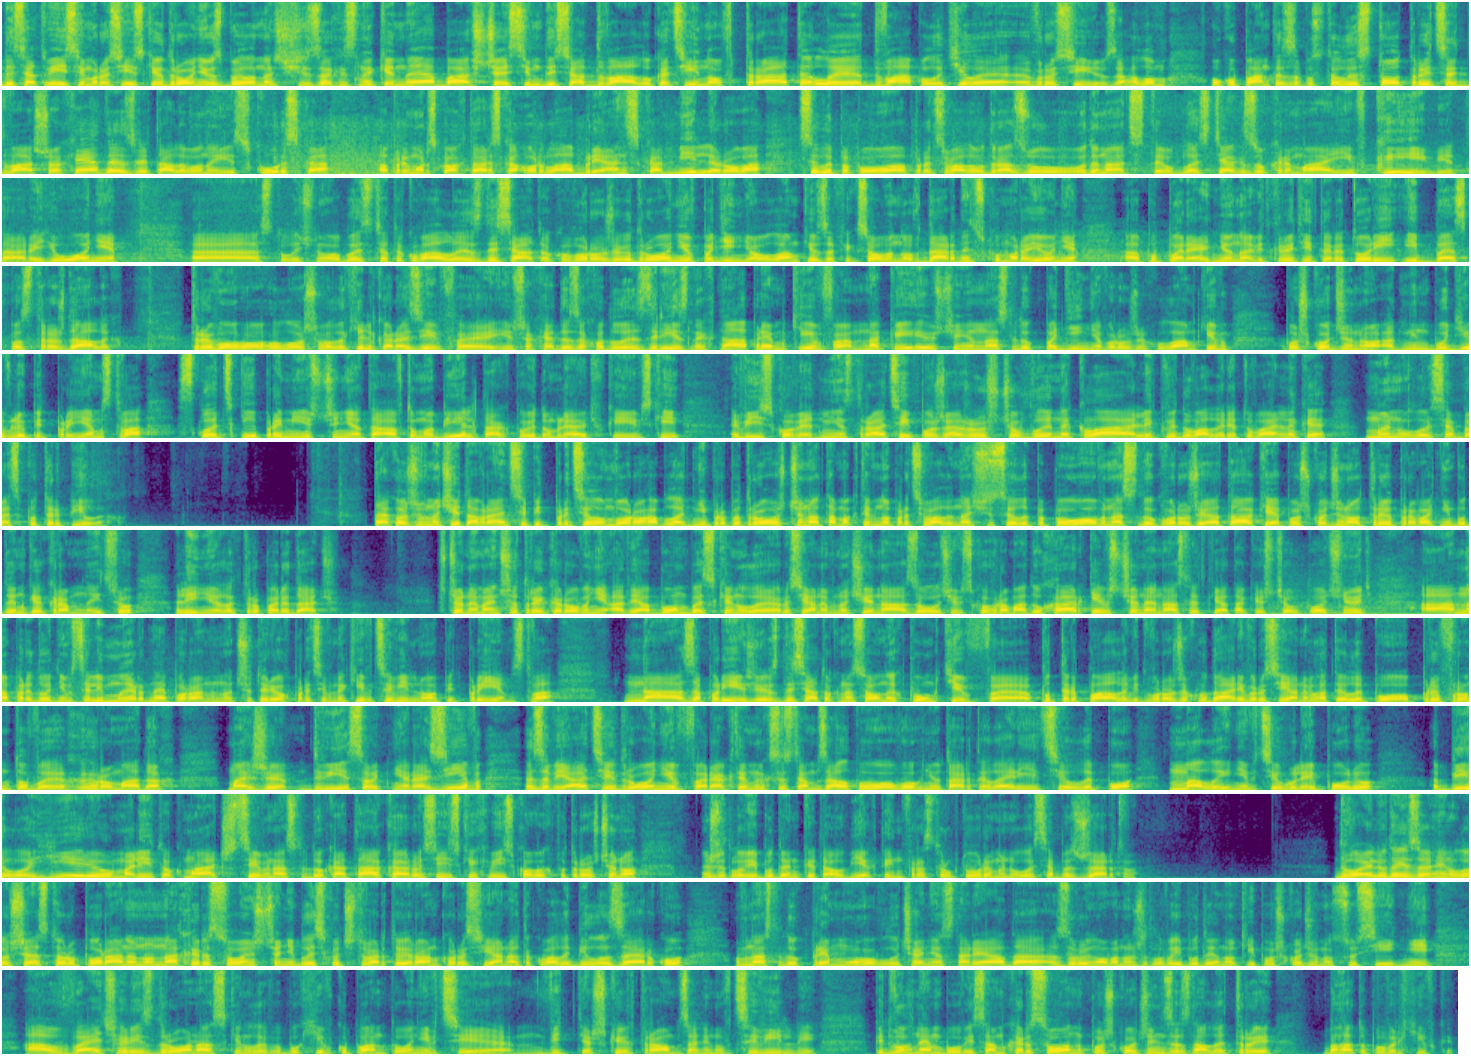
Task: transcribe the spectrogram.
58 російських дронів збили наші захисники неба. Ще 72 локаційно втратили. Два полетіли в Росію. Загалом окупанти запустили 132 шахеди. Злітали вони із Курська, Приморсько-Ахтарська, Орла, Брянська, Міллерова. Сили ППО працювали одразу в 11 областях, зокрема і в Києві та регіоні. Е, Столичну область атакували з десяток ворожих дронів. Падіння уламків зафіксовано в Дарницькому районі, попередньо на відкритій території і без постраждалих. Тривогу оголошували кілька разів, е, і шахеди заходили з різних напрямків. Е, На Київщині внаслідок падіння ворожих уламків пошкоджено адмінбудівлю підприємства, складські приміщення та автомобіль. Так повідомляють в Київській військовій адміністрації. Пожежу, що виникла, ліквідували рятувальники, минулося без потерпілих. Також вночі та вранці під прицілом ворога була Дніпропетровщина. Там активно працювали наші сили ППО. Внаслідок ворожої атаки пошкоджено три приватні будинки, крамницю, лінію електропередач. Щонайменше три керовані авіабомби скинули росіяни вночі на Золочівську громаду Харківщини. Наслідки атаки ще уточнюють. А напередодні в селі Мирне поранено чотирьох працівників цивільного підприємства. На Запоріжжі з десяток населених пунктів е, потерпали від ворожих ударів. Росіяни вгатили по прифронтових громадах майже дві сотні разів. З авіації, дронів, реактивних систем залпового вогню та артилерії цілили по Малинівці, Гуляйполю, Білогір'ю, Малій Токмачці. Внаслідок атака російських військових потрощено житлові будинки та об'єкти інфраструктури. Минулося без жертв. Двоє людей загинуло, шестеро поранено на Херсонщині. Близько четвертої ранку росіяни атакували Білозерку. Внаслідок прямого влучання снаряда зруйновано житловий будинок і пошкоджено сусідній. А ввечері з дрона скинули вибухівку по Антонівці. Від тяжких травм загинув цивільний. Під вогнем був і сам Херсон. Пошкоджень зазнали три багатоповерхівки.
